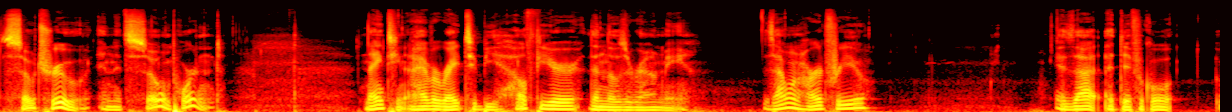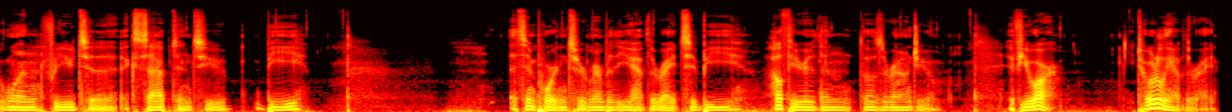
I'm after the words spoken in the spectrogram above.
So true, and it's so important. 19. I have a right to be healthier than those around me. Is that one hard for you? Is that a difficult one for you to accept and to be? It's important to remember that you have the right to be healthier than those around you. If you are, you totally have the right.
